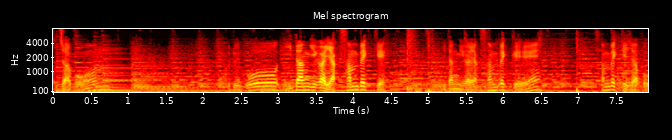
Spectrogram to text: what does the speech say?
무자본. 그리고 2단계가 약 300개. 2단계가 약 300개. 300개 자본.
